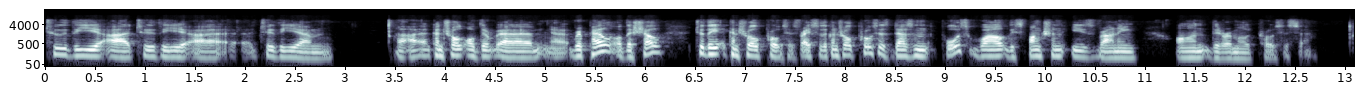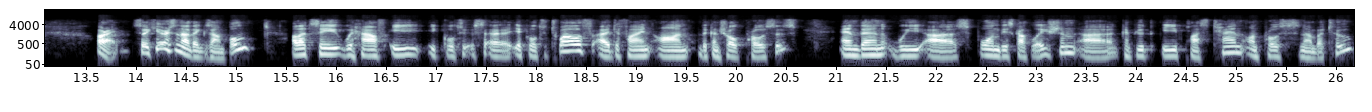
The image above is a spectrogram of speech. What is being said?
to the uh, to the uh, to the um, uh, control of the um, uh, REPL of the shell to the control process, right? So the control process doesn't pause while this function is running on the remote processor. All right, so here's another example. Uh, let's say we have e equal to equal to 12 defined on the control process. And then we uh, spawn this calculation, uh, compute E plus 10 on process number two.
